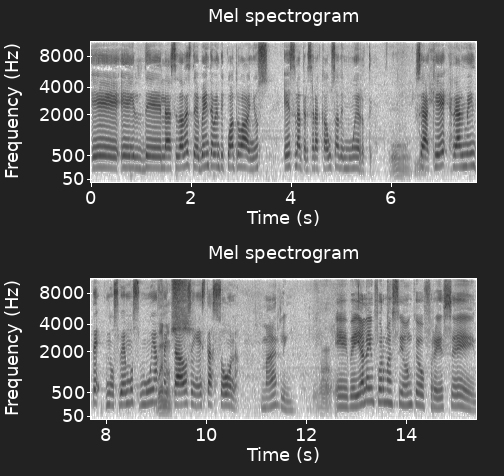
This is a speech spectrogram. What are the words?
eh, el de las ciudades de 20 a 24 años es la tercera causa de muerte. Oh, o sea que realmente nos vemos muy afectados en esta zona. Marlin, eh, veía la información que ofrece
